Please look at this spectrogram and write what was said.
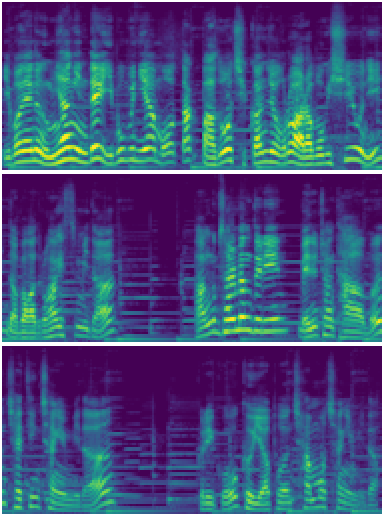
이번에는 음향인데 이 부분이야 뭐 딱 봐도 직관적으로 알아보기 쉬우니 넘어가도록 하겠습니다. 방금 설명드린 메뉴창 다음은 채팅창입니다. 그리고 그 옆은 참모창입니다.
